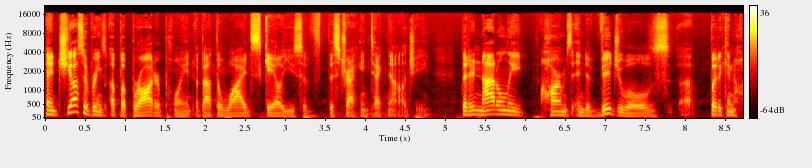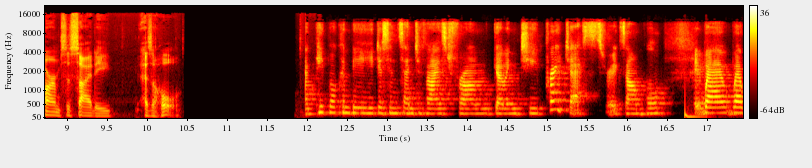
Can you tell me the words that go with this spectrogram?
And she also brings up a broader point about the wide scale use of this tracking technology, that it not only harms individuals, uh, but it can harm society as a whole. Uh, people can be disincentivized from going to protests, for example, where, where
